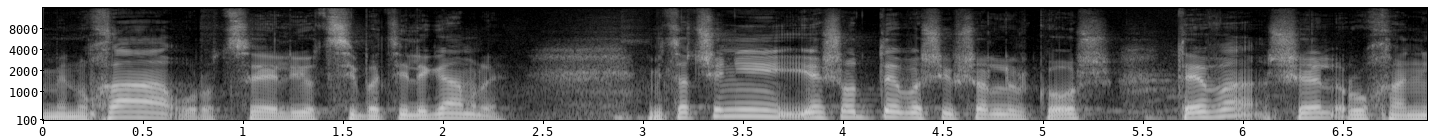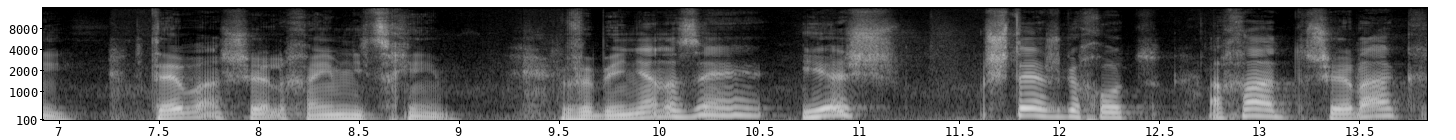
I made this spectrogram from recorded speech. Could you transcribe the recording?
מנוחה, הוא רוצה להיות סיבתי לגמרי. מצד שני, יש עוד טבע שאפשר לרכוש, טבע של רוחני, טבע של חיים נצחיים. ובעניין הזה יש שתי השגחות. אחת שרק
